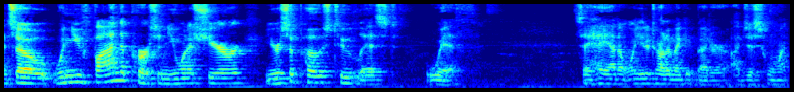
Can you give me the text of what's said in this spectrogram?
And so when you find the person you want to share your supposed to list with, say, hey, I don't want you to try to make it better. I just want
